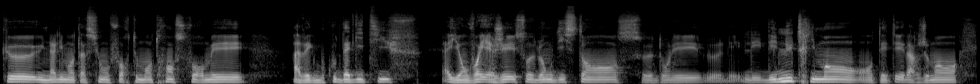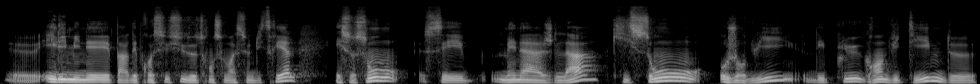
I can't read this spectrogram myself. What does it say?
qu'une alimentation fortement transformée, avec beaucoup d'additifs, ayant voyagé sur de longues distances, dont les, les, nutriments ont été largement euh, éliminés par des processus de transformation industrielle. Et ce sont ces ménages-là qui sont aujourd'hui les plus grandes victimes de,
